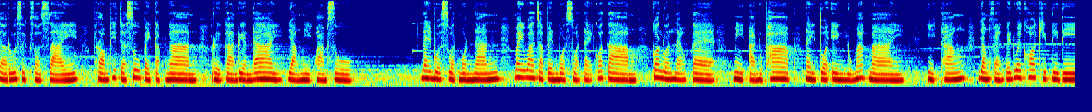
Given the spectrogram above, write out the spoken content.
จะรู้สึกสดใส พร้อมที่จะสู้ไปกับงาน หรือการเรียนได้อย่างมีความสุข ในบทสวดมนต์นั้น ไม่ว่าจะเป็นบทสวดใดก็ตาม ก็ล้วนแล้วแต่มีอนุภาพในตัวเองอยู่มากมาย อีกทั้งยังแฝงไปด้วยข้อคิดดี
